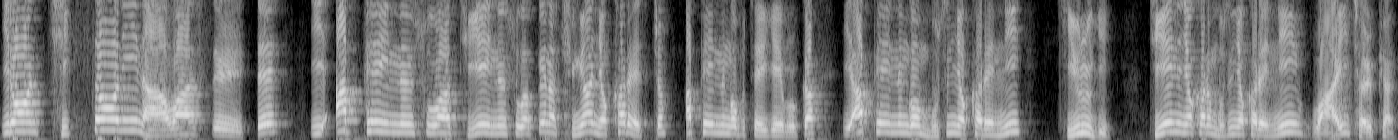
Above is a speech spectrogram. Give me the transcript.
이런 직선이 나왔을 때 이 앞에 있는 수와 뒤에 있는 수가 꽤나 중요한 역할을 했죠. 앞에 있는 것부터 얘기해 볼까? 이 앞에 있는 건 무슨 역할을 했니? 기울기. 뒤에 있는 역할은 무슨 역할을 했니? y 절편.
